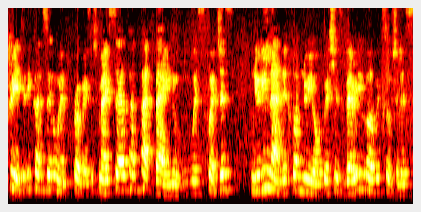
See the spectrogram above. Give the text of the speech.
created the Concern Women Progress, which myself and Pat Bainu, who was just newly landed from New York, where she's very involved with socialist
